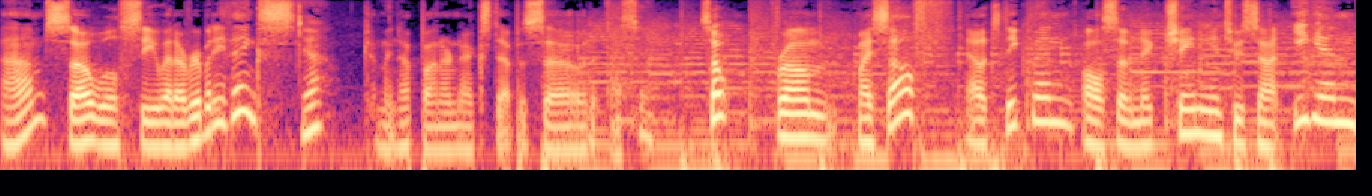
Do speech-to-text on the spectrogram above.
Um, so we'll see what everybody thinks. Yeah. Coming up on our next episode. We'll. So, from myself, Alex Diekman, also Nick Cheney and Toussaint Egan,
